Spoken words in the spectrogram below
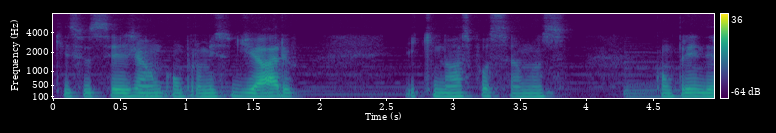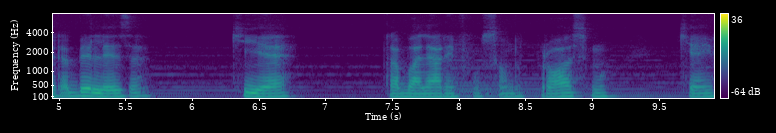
Que isso seja um compromisso diário e que nós possamos compreender a beleza que é trabalhar em função do próximo, que é,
